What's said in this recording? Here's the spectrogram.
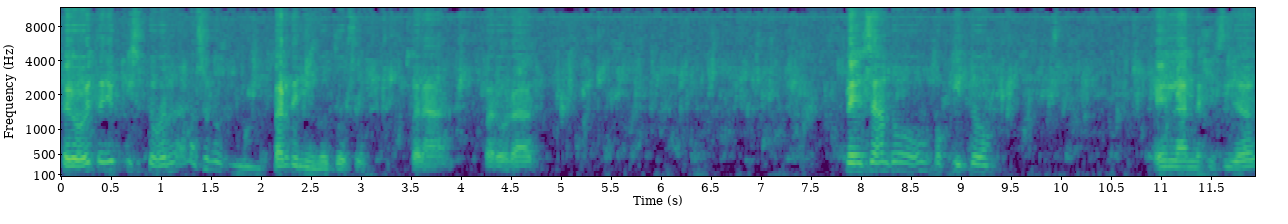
Pero ahorita yo quise tomar nada más unos un par de minutos eh, para, para orar. Pensando un poquito en la necesidad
